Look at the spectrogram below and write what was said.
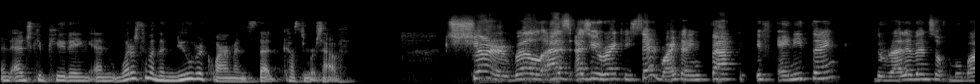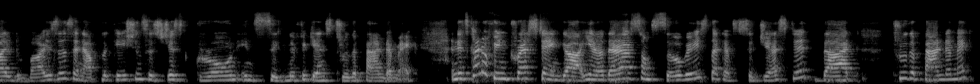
and edge computing? And what are some of the new requirements that customers have? Sure. Well, as, as you rightly said, right? In fact, if anything, the relevance of mobile devices and applications has just grown in significance through the pandemic. And it's kind of interesting, uh, you know, there are some surveys that have suggested that through the pandemic,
